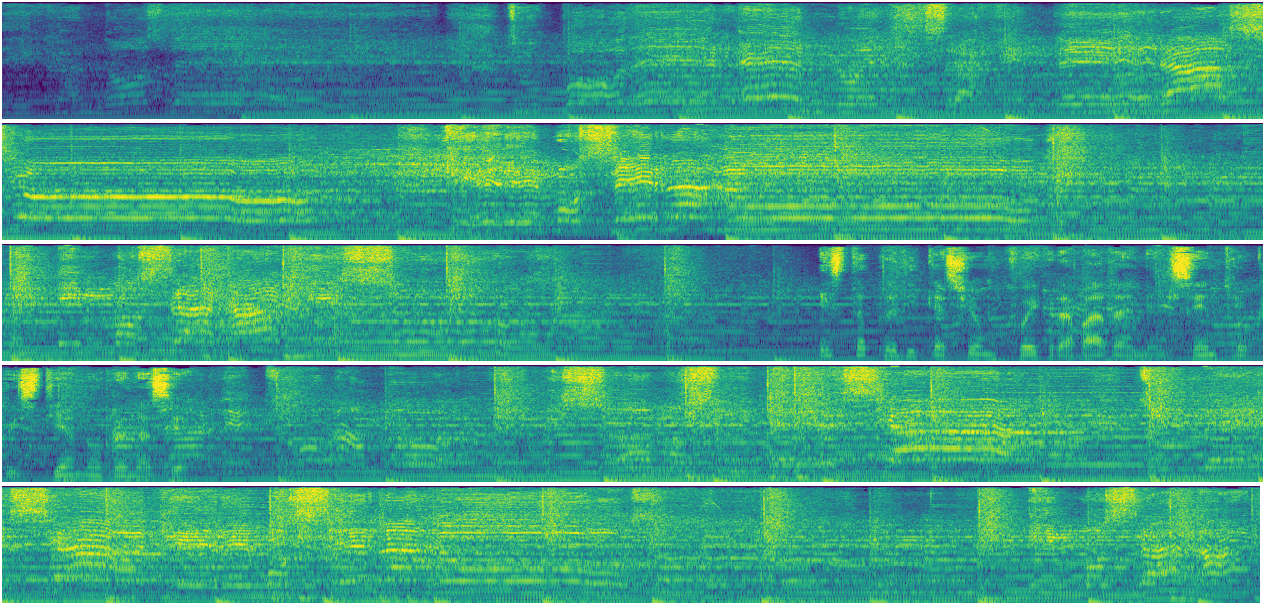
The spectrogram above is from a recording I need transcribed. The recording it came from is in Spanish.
Déjanos ver tu poder en nuestra generación. Queremos ser la luz y mostrar a Jesús. Esta predicación fue grabada en el Centro Cristiano Renacer.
